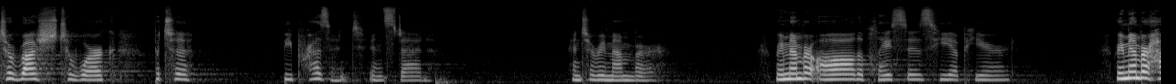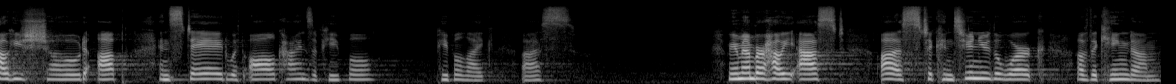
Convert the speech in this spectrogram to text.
to rush to work, but to be present instead. and to remember. Remember all the places he appeared. Remember how he showed up and stayed with all kinds of people, people like us. Remember how he asked us to continue the work of the kingdom.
